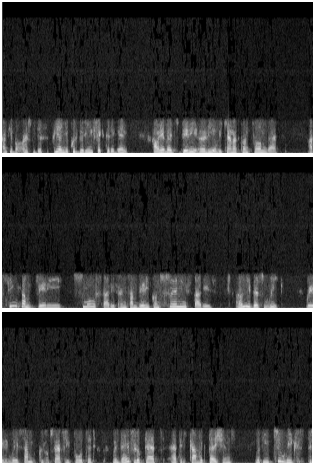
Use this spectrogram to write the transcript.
antibodies would disappear and you could be reinfected again. However, it's very early and we cannot confirm that. I've seen some very small studies and some very concerning studies only this week where, where some groups have reported when they've looked at, at recovered patients, within two weeks to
